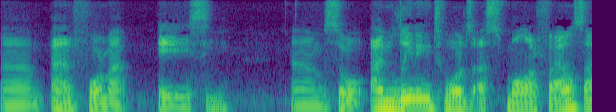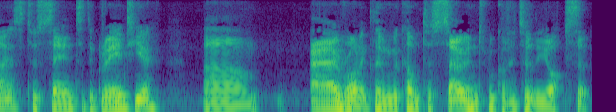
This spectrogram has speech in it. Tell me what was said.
um, and format AAC. Um, so I'm leaning towards a smaller file size to send to the grade here. Um, ironically, when we come to sound, we're going to do the opposite.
